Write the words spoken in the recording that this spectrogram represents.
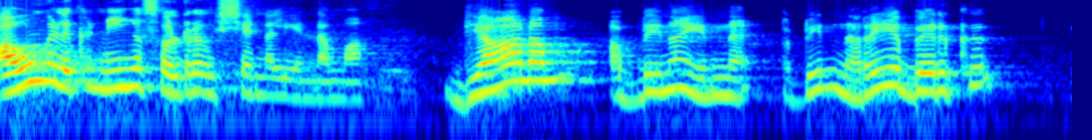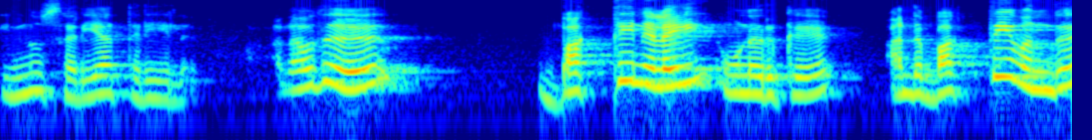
அவங்களுக்கு நீங்கள் சொல்கிற விஷயங்கள் என்னம்மா? தியானம் அப்படின்னா என்ன? அப்படின்னு நிறைய பேருக்கு இன்னும் சரியாக தெரியல. அதாவது பக்தி நிலை ஒன்று இருக்குது அந்த பக்தி வந்து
